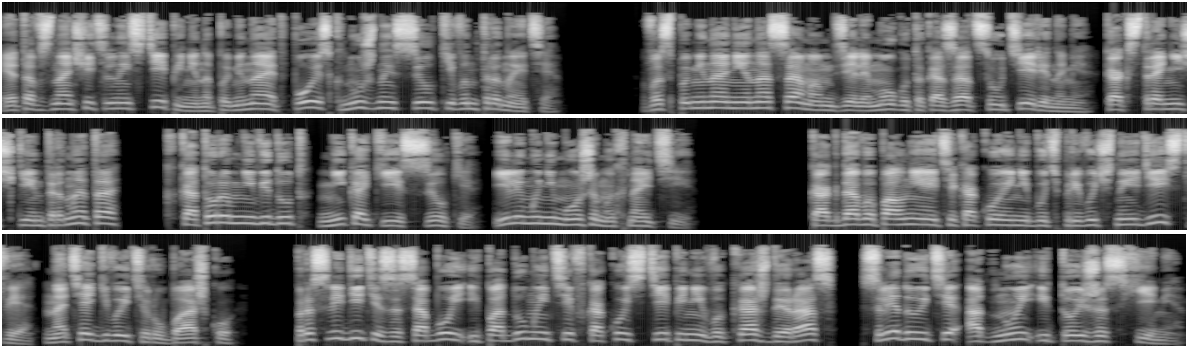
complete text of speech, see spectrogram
Это в значительной степени напоминает поиск нужной ссылки в интернете. Воспоминания на самом деле могут оказаться утерянными, как странички интернета, к которым не ведут никакие ссылки, или мы не можем их найти. Когда выполняете какое-нибудь привычное действие, натягивайте рубашку, проследите за собой и подумайте, в какой степени вы каждый раз следуете одной и той же схеме.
